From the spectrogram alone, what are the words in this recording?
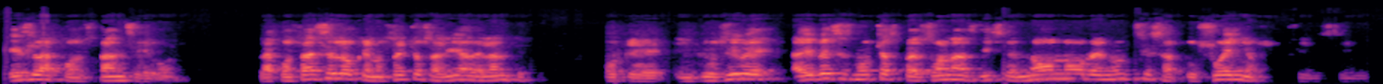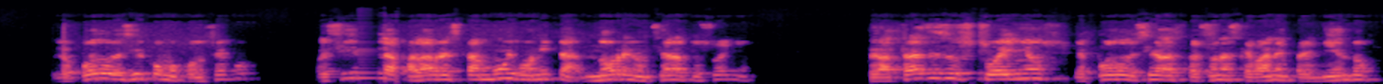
es la constancia, La constancia es lo que nos ha hecho salir adelante porque inclusive hay veces muchas personas dicen, no, no renuncies a tus sueños. Lo puedo decir como consejo, pues sí, la palabra está muy bonita, no renunciar a tus sueños. Pero atrás de esos sueños, le puedo decir a las personas que van emprendiendo,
